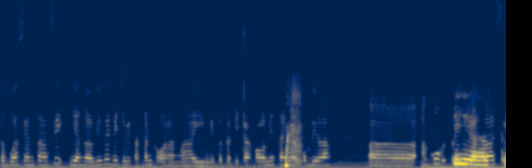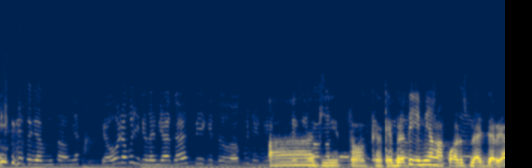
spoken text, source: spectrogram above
sebuah sensasi yang nggak bisa diceritakan ke orang lain gitu ketika kalau misalnya aku bilang uh, aku Lendi iya, Agassi gitu ya misalnya. Ya udah aku jadi Lendi Agassi gitu loh. Aku jadi ah gitu. oke oke. gitu berarti ya, ini yang aku harus belajar ya.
